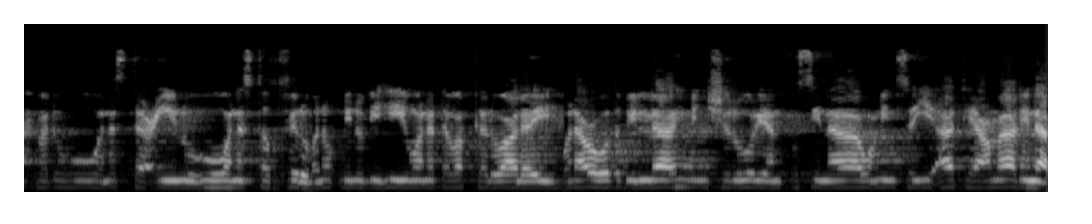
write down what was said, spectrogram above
نحمده ونستعينه ونستغفره ونؤمن به ونتوكل عليه ونعوذ بالله من شرور أنفسنا ومن سيئات أعمالنا.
